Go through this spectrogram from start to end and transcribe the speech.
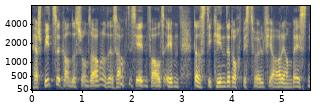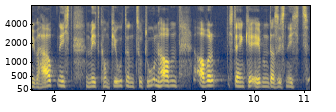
Herr Spitzer kann das schon sagen, oder er sagt es jedenfalls, eben, dass die Kinder doch bis zwölf Jahre am besten überhaupt nicht mit Computern zu tun haben. Aber ich denke eben, das ist nicht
